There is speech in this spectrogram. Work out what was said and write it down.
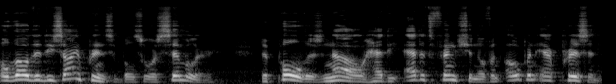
Although the design principles were similar, the polders now had the added function of an open-air prison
